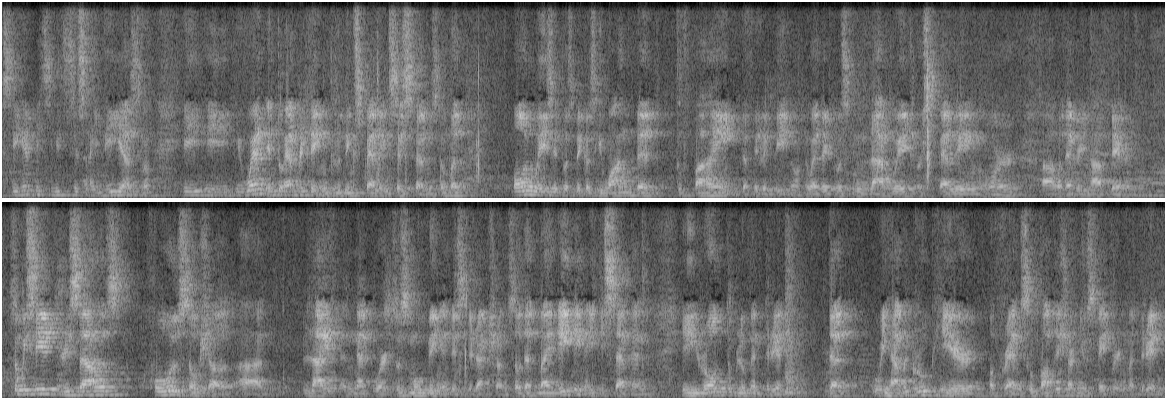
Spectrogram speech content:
See it's his ideas. No? He, he, he went into everything, including spelling systems, no? but always it was because he wanted to find the Filipino, whether it was in language or spelling or uh, whatever you have there. So we see Rizal's whole social uh, life and networks was moving in this direction. So that by 1887, he wrote to Blumentritt that we have a group here of friends who publish our newspaper in Madrid.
